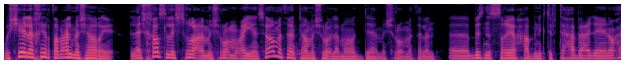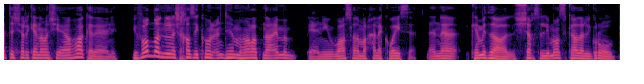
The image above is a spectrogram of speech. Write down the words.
والشيء الأخير طبعا المشاريع. الأشخاص اللي يشتغلوا على مشروع معين سواء مثلا كان مشروع لمادة مشروع مثلا business صغير حاب إنك تفتحه بعدين أو حتى شركة ناشئة أو هكذا يعني. يفضل إن الأشخاص يكون عندهم مهارات ناعمة يعني واصلة لمرحلة كويسة. لأن كمثال الشخص اللي ماسك هذا ال group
